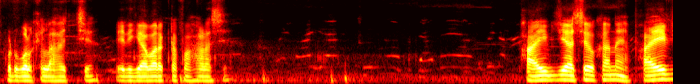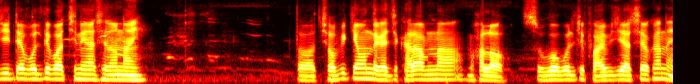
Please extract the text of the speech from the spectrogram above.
ফুটবল খেলা হচ্ছে, এদিকে আবার একটা পাহাড় আছে। ফাইভ জি আছে ওখানে ফাইভ জিটা বলতে পারছি না, আছে না নাই। তো ছবি কেমন দেখাচ্ছে, খারাপ না ভালো? শুভ বলছি ফাইভ জি আছে ওখানে।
